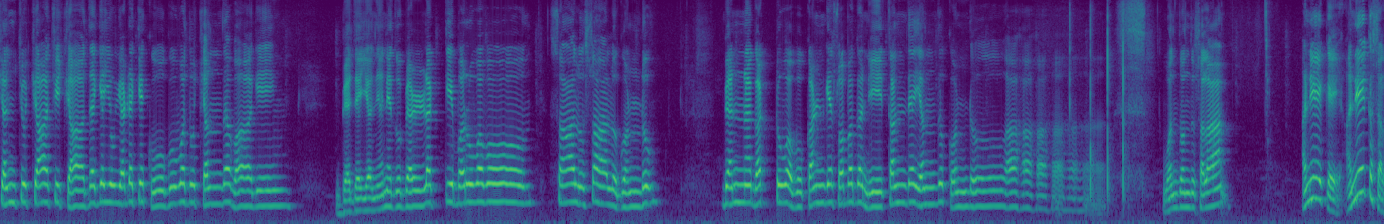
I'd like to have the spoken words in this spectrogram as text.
ಚಂಚು ಚಾಚಿ ಚಾದಗೆಯು ಎಡಕ್ಕೆ ಕೂಗುವುದು ಚಂದವಾಗಿ. ಬೆದೆಯ ನೆನೆದು ಬೆಳ್ಳಕ್ಕಿ ಬರುವವೋ? ಸಾಲು ಸಾಲುಗೊಂಡು ಬೆನ್ನಗಟ್ಟುವವು ಕಣ್ಗೆ ಸೊಬಗ ನೀ ತಂದೆ ಎಂದುಕೊಂಡು. ಒಂದೊಂದು ಸಲ, ಅನೇಕ ಅನೇಕ ಸಲ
